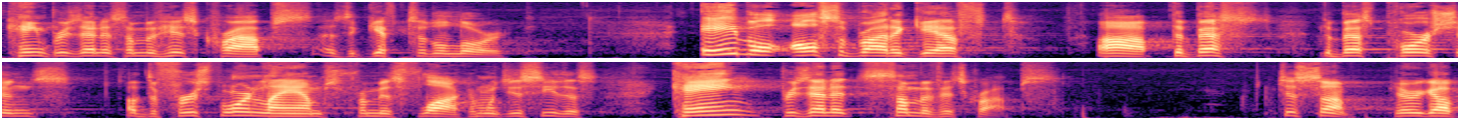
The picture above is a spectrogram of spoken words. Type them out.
Cain presented some of his crops as a gift to the Lord. Abel also brought a gift, uh, the, best, the best portions of the firstborn lambs from his flock. I want you to see this. Cain presented some of his crops, just some. Here we go.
